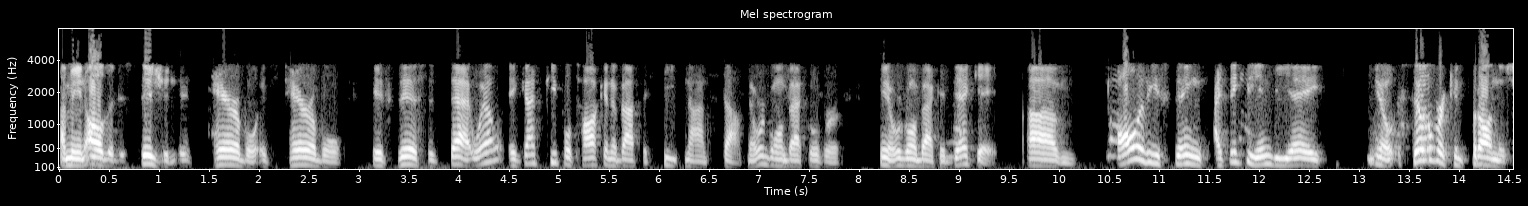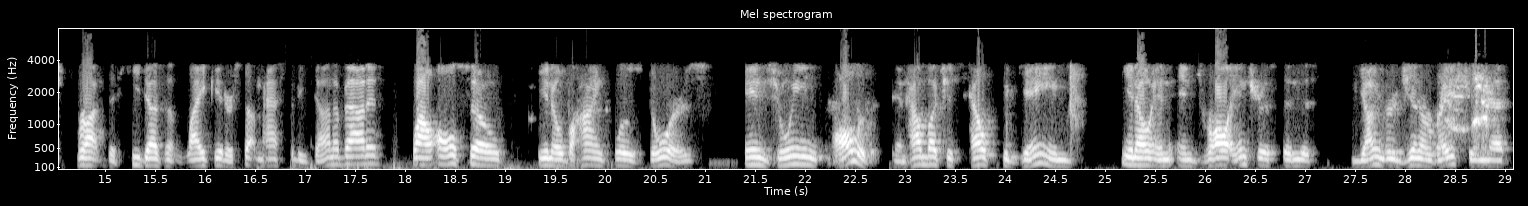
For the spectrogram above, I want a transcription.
I mean, all the decision it's terrible. It's terrible. It's this. It's that. Well, it got people talking about the Heat nonstop. Now we're going back over, you know, we're going back a decade. Um, all of these things, I think the NBA you know, Silver can put on this front that he doesn't like it or something has to be done about it, while also you know, behind closed doors, enjoying all of it and how much it's helped the game, you know, and, and draw interest in this younger generation that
